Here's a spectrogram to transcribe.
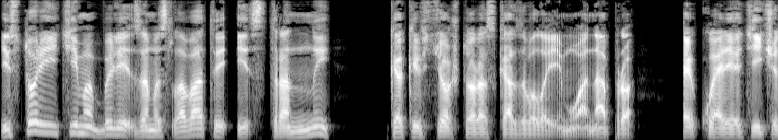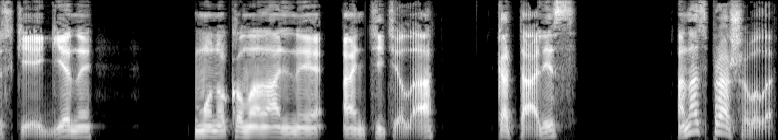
Истории Тима были замысловаты и странны, как и все, что рассказывала ему она про эквариотические гены, моноклональные антитела, катализ. Она спрашивала,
